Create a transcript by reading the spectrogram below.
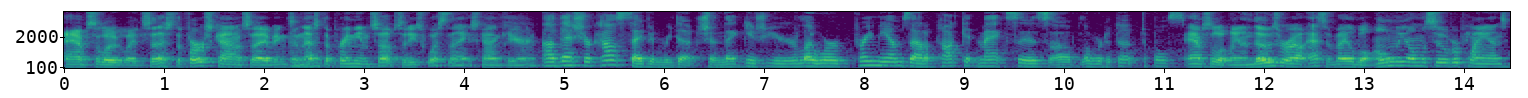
Absolutely. So that's the first kind of savings, and that's the premium subsidies. What's the next kind, Karen? Uh, that's your cost saving reduction. That gives you your lower premiums, out of pocket maxes, uh, lower deductibles. Absolutely, and those are that's available only on the silver plans,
